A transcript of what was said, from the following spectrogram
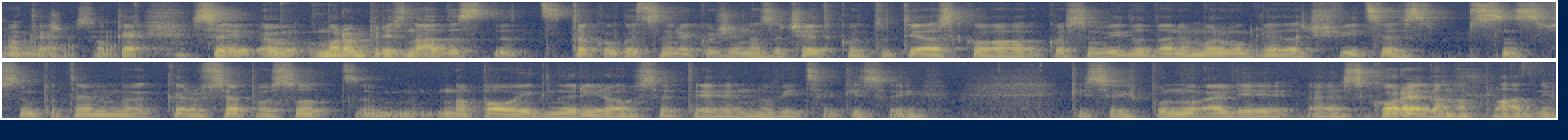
Okay, okay. Se, moram priznati, da tako kot sem rekel že na začetku, tudi jaz, ko, ko sem videl, da ne moremo gledati Švice, sem, sem potem kar vse posod na pol ignoriral vse te novice, ki so jih ki so jih ponujali eh, skoraj da na pladnju.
